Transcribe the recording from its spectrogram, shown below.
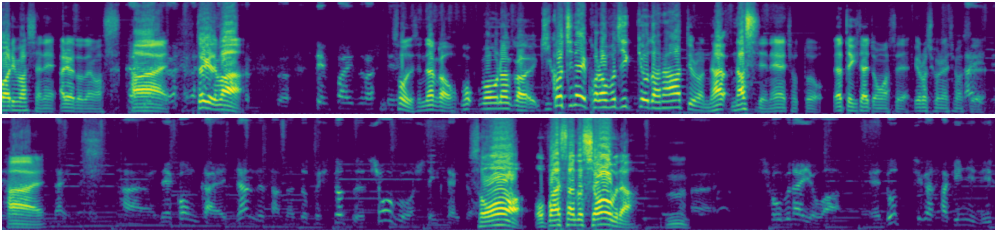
わりましたね。ありがとうございます。はい。というわけでまそう先輩面してあ、そうですね。なんか、ももうなんか、ぎこちないコラボ実況だなーっていうのはな、なしでね、ちょっとやっていきたいと思います。よろしくお願いします。はい。はいで今回ジャンヌさんとはちょっと一つ勝負をしていきたいとそうおぱしさんと勝負だうん。はい勝負内容は、えーどっちが先にリス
